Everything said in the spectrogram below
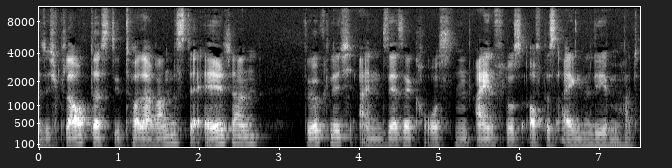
Also ich glaube, dass die Toleranz der Eltern wirklich einen sehr, sehr großen Einfluss auf das eigene Leben hat.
